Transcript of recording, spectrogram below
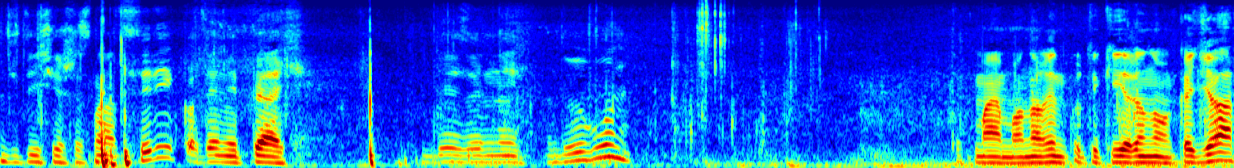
2016 рік, 1,5 дизельний двигун. Так, маємо на ринку такий Renault Kadjar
